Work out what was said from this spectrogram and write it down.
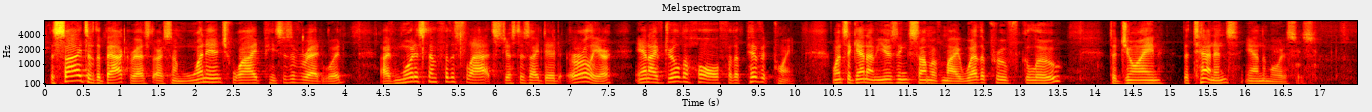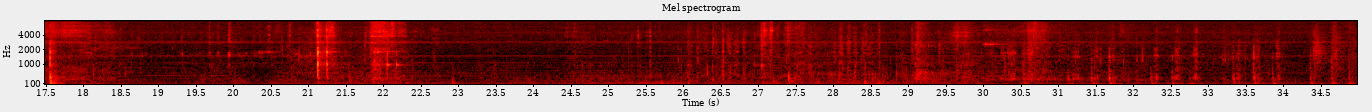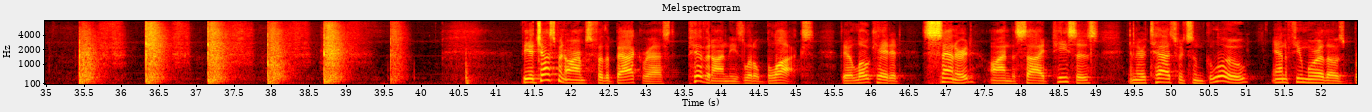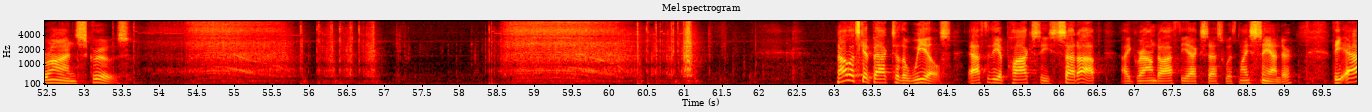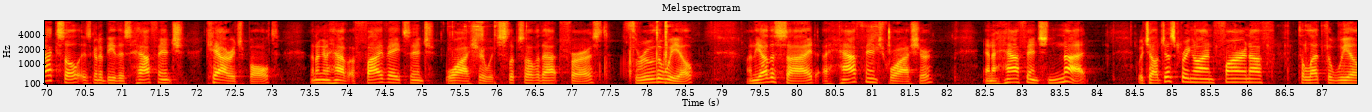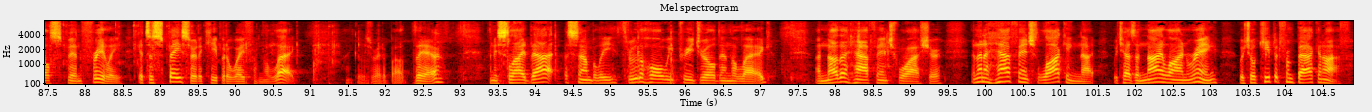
The sides of the backrest are some one-inch wide pieces of redwood. I've mortised them for the slats, just as I did earlier, and I've drilled a hole for the pivot point. Once again, I'm using some of my weatherproof glue to join the tenons and the mortises. The adjustment arms for the backrest pivot on these little blocks. They're located centered on the side pieces, and they're attached with some glue and a few more of those bronze screws. Now let's get back to the wheels. After the epoxy set up, I ground off the excess with my sander. The axle is going to be this half inch carriage bolt. Then I'm going to have a 5 8 inch washer which slips over that first through the wheel. On the other side, a half inch washer and a half inch nut which I'll just bring on far enough to let the wheel spin freely. It's a spacer to keep it away from the leg. That goes right about there. And I slide that assembly through the hole we pre-drilled in the leg, another half inch washer, and then a half inch locking nut which has a nylon ring which will keep it from backing off.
